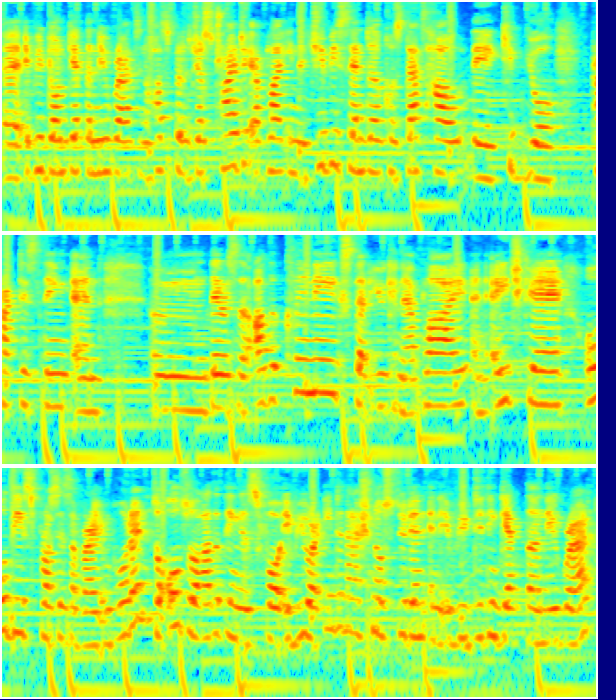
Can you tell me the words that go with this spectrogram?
uh, if you don't get the new grads in the hospital just try to apply in the gp center because that's how they keep your practice thing. And um, there's other clinics that you can apply and age care. All these processes are very important. So also other thing is for if you are international student and if you didn't get the new grad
